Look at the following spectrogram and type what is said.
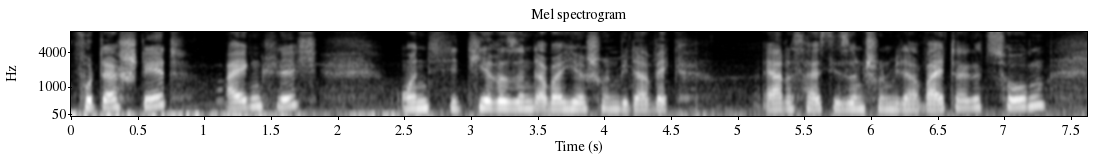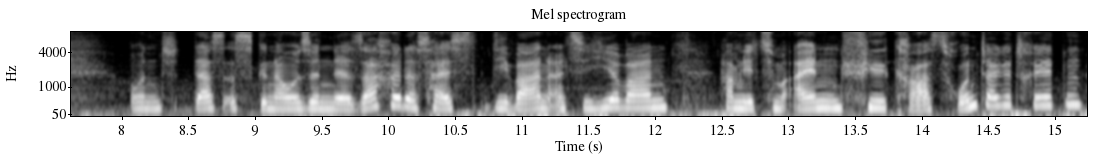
Futter steht, eigentlich. Und die Tiere sind aber hier schon wieder weg. Ja, das heißt, die sind schon wieder weitergezogen. Und das ist genau Sinn der Sache. Das heißt, die waren, als sie hier waren, haben die zum einen viel Gras runtergetreten.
